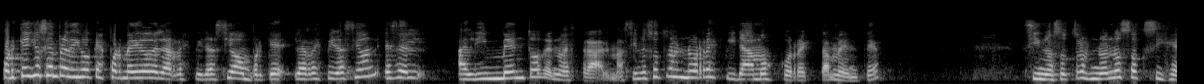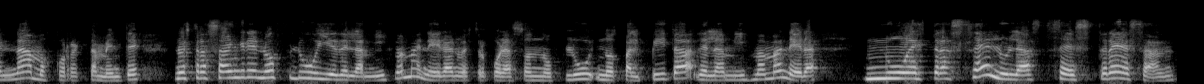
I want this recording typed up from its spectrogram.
¿por qué yo siempre digo que es por medio de la respiración? Porque la respiración es el alimento de nuestra alma. Si nosotros no respiramos correctamente, si nosotros no nos oxigenamos correctamente, nuestra sangre no fluye de la misma manera, nuestro corazón no nos palpita de la misma manera, nuestras células se estresan,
